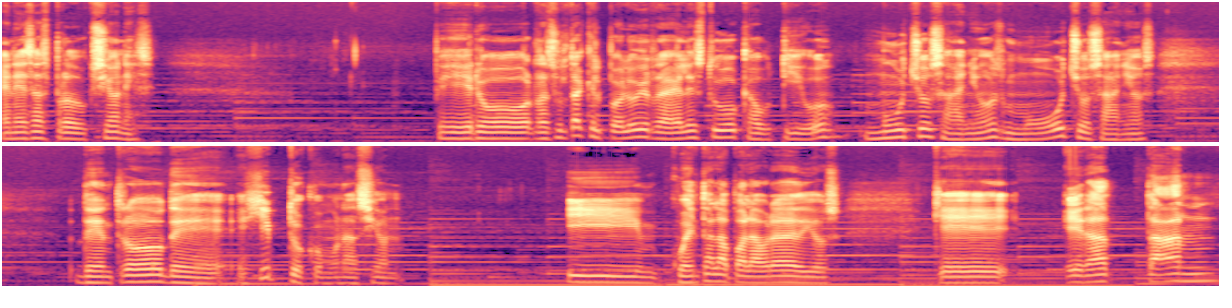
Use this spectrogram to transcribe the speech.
en esas producciones. Pero resulta que el pueblo de Israel estuvo cautivo muchos años, muchos años, dentro de Egipto como nación. Y cuenta la palabra de Dios que era tan,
